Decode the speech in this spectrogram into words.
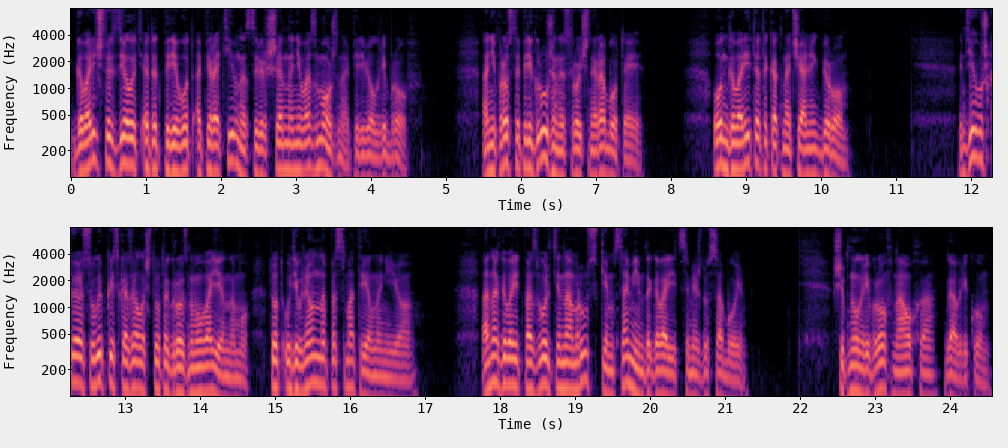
«Говорит, что сделать этот перевод оперативно совершенно невозможно», — перевел Ребров. «Они просто перегружены срочной работой». Он говорит это как начальник бюро. Девушка с улыбкой сказала что-то грозному военному. Тот удивленно посмотрел на нее. Она говорит, позвольте нам, русским, самим договориться между собой. Шепнул Ребров на ухо Гаврику.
